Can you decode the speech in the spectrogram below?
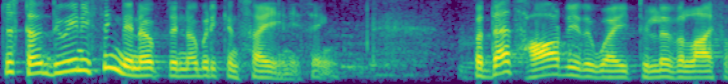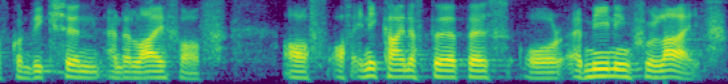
Just don't do anything, then, no, then nobody can say anything. But that's hardly the way to live a life of conviction and a life of, of, of any kind of purpose or a meaningful life.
